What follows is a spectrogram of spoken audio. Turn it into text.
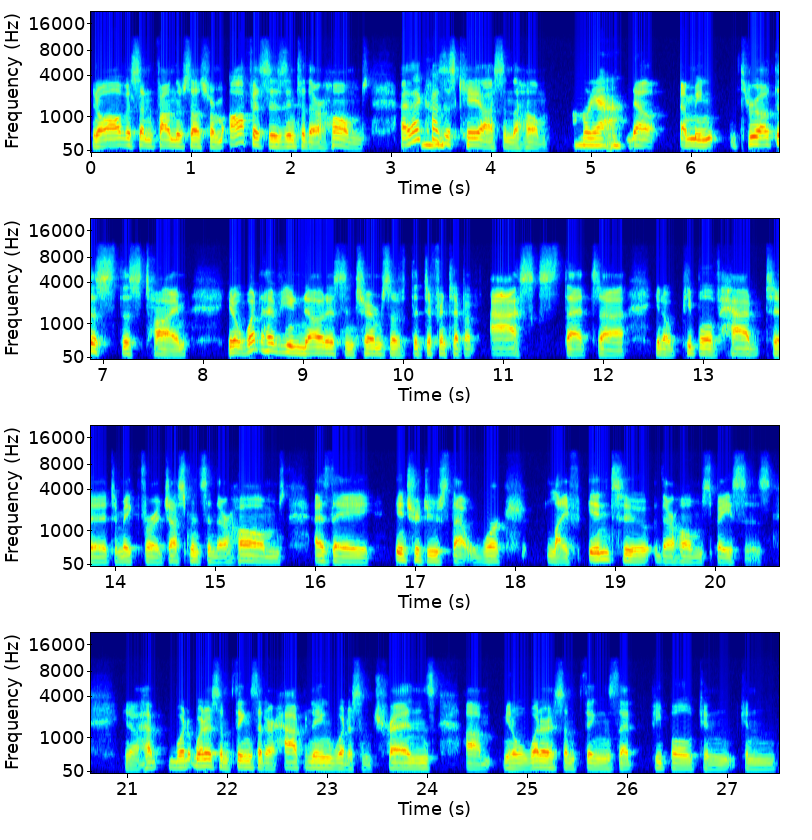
you know all of a sudden found themselves from offices into their homes. And that mm-hmm. causes mm-hmm. chaos in the home. Oh yeah. Now I mean, throughout this this time, you know, what have you noticed in terms of the different type of asks that uh, you know people have had to to make for adjustments in their homes as they introduce that work life into their home spaces? You know, have, what what are some things that are happening? What are some trends? Um, you know, what are some things that people can can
